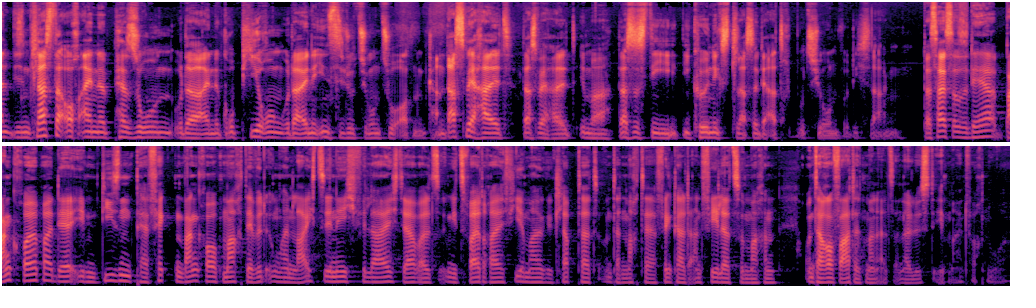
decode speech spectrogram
an diesem Cluster auch eine Person oder eine Gruppierung oder eine Institution zuordnen kann. Das wäre halt, das wäre halt immer, das ist die, die Königsklasse der Attribution, würde ich sagen. Das heißt also, der Bankräuber, der eben diesen perfekten Bankraub macht, der wird irgendwann leichtsinnig vielleicht, ja, weil es irgendwie zwei, drei, vier Mal geklappt hat und dann macht er, fängt er halt an, Fehler zu machen. Und darauf wartet man als Analyst eben einfach nur.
